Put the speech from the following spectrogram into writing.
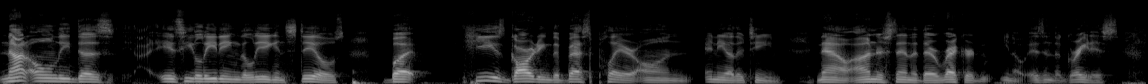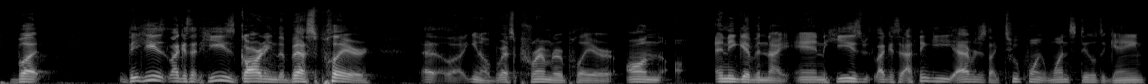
not only does is he leading the league in steals, but he's guarding the best player on any other team. Now, I understand that their record, you know, isn't the greatest, but the, he's like I said, he's guarding the best player uh, you know, best perimeter player on any given night. And he's like I said, I think he averages like 2.1 steals a game,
